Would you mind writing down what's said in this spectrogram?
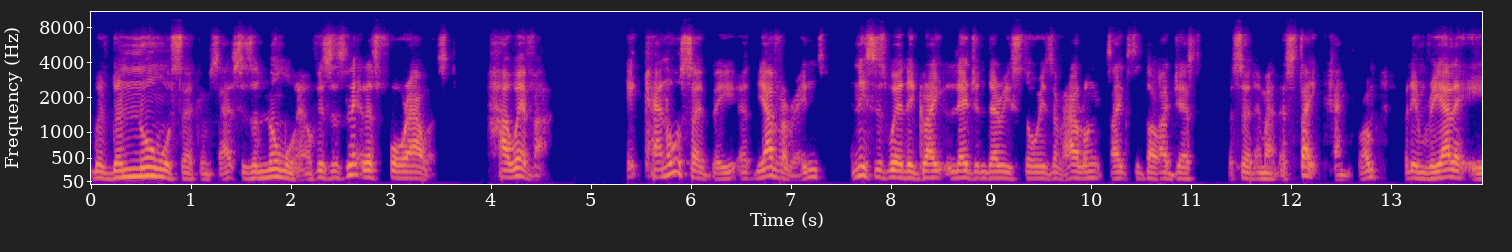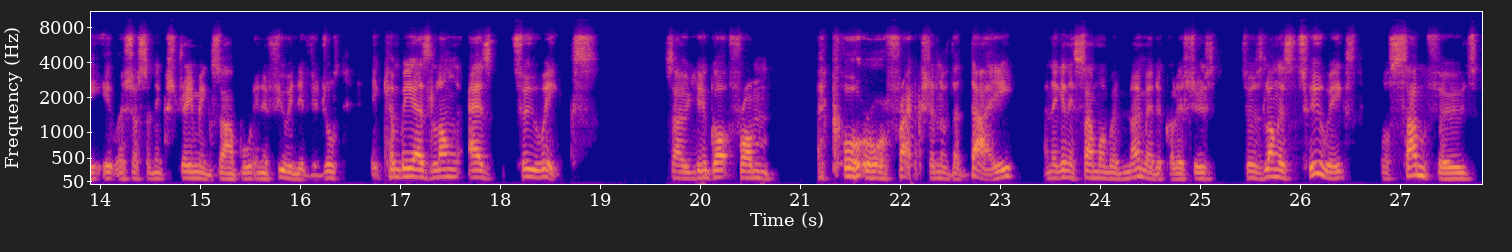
with the normal circumstances and normal health is as little as four hours. However, it can also be at the other end, and this is where the great legendary stories of how long it takes to digest a certain amount of steak came from. But in reality, it was just an extreme example in a few individuals. It can be as long as two weeks. So you got from a quarter or a fraction of the day and again, it's someone with no medical issues, so as long as two weeks for some foods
